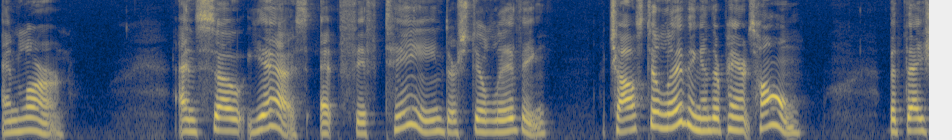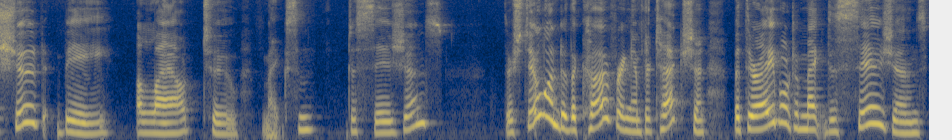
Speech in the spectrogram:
and learn. And so, yes, at 15, they're still living, a child's still living in their parents' home, but they should be allowed to make some decisions. They're still under the covering and protection, but they're able to make decisions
